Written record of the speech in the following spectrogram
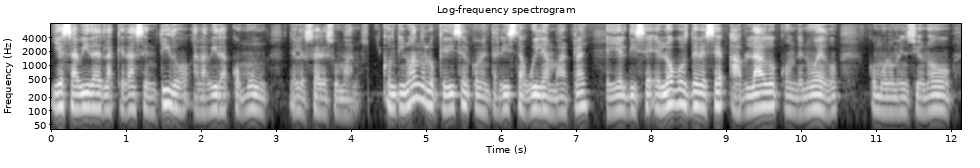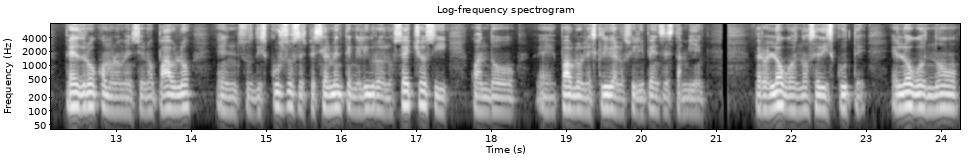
y esa vida es la que da sentido a la vida común de los seres humanos. Continuando lo que dice el comentarista William Barclay, y él dice, el Logos debe ser hablado con denuedo como lo mencionó Pedro, como lo mencionó Pablo en sus discursos, especialmente en el libro de los Hechos y cuando eh, Pablo le escribe a los filipenses también. Pero el logos no se discute, el logos no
